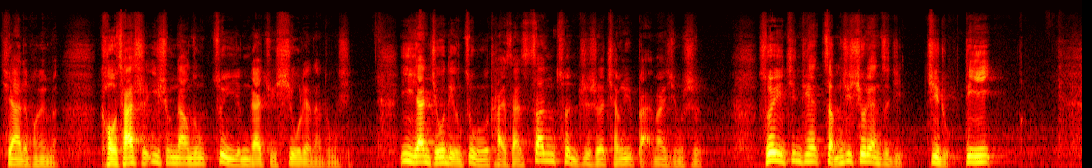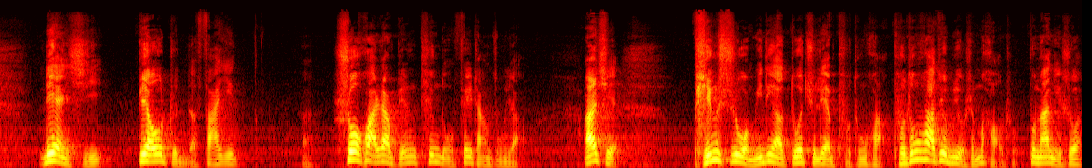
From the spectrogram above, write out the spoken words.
亲爱的朋友们，口才是一生当中最应该去修炼的东西。一言九鼎，重如泰山；三寸之舌，强于百万雄师。所以今天怎么去修炼自己？记住，第一，练习。标准的发音，啊，说话让别人听懂非常重要，而且平时我们一定要多去练普通话。普通话对我们有什么好处？不瞒你说，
